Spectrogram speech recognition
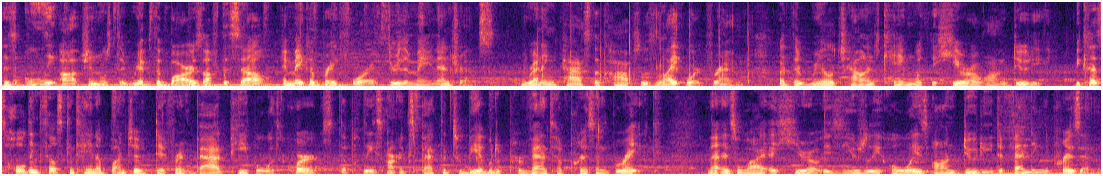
His only option was to rip the bars off the cell and make a break for it through the main entrance. Running past the cops was light work for him, but the real challenge came with the hero on duty. Because holding cells contain a bunch of different bad people with quirks, the police aren't expected to be able to prevent a prison break. That is why a hero is usually always on duty defending the prison,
